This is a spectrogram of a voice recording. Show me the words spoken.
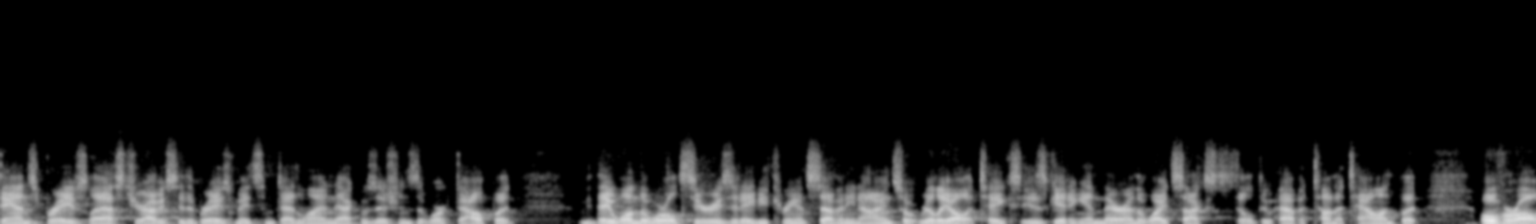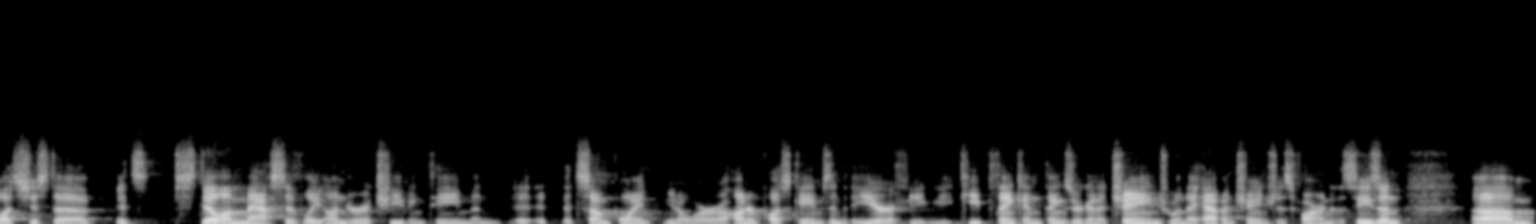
Dan's Braves last year, obviously the Braves made some deadline acquisitions that worked out, but they won the World Series at 83 and 79. So really all it takes is getting in there. And the White Sox still do have a ton of talent, but overall it's just a, it's still a massively underachieving team. And it, at some point, you know, we're 100 plus games into the year. If you, you keep thinking things are going to change when they haven't changed as far into the season, um,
